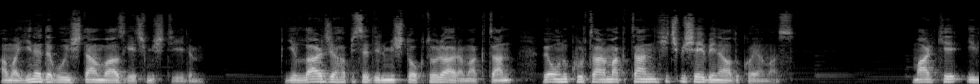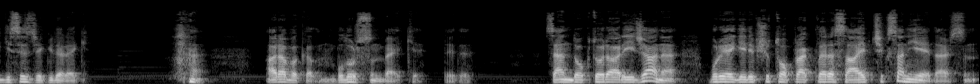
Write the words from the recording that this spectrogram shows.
Ama yine de bu işten vazgeçmiş değilim. Yıllarca hapis edilmiş doktoru aramaktan ve onu kurtarmaktan hiçbir şey beni alıkoyamaz. Marki ilgisizce gülerek, ''Ara bakalım, bulursun belki.'' dedi. ''Sen doktoru arayacağına buraya gelip şu topraklara sahip çıksan iyi edersin.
